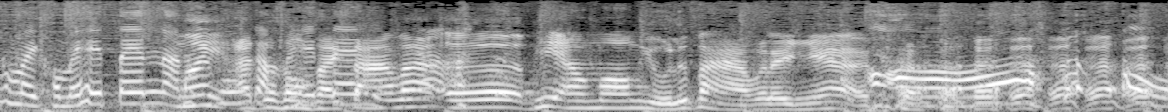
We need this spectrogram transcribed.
ทำไมเขาไม่ให้เต้นน่ะไม่ทำผู้อาจกำกับจะสงสัยไม่ให้ตาต้นว่าย่งเองี้ยอพี่แอลมองอยู่หรือเปล่าอะไรเงี้ยอ๋อโอ้โห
